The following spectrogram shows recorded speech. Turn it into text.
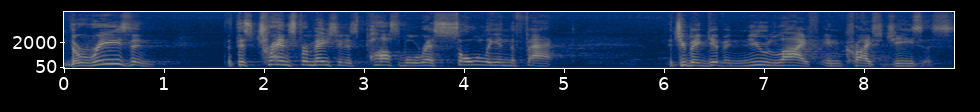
The reason that this transformation is possible rests solely in the fact that you've been given new life in Christ Jesus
